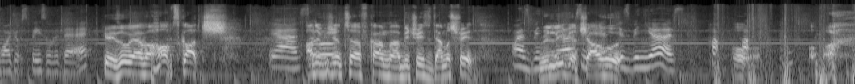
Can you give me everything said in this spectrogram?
wardrobe space over there. Okay, so we have a hopscotch. Yeah. So, Artificial turf. Come, uh, Beatrice, demonstrate. Oh, it's been relive years, your man. It's been years. Hop, Oh. hop.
